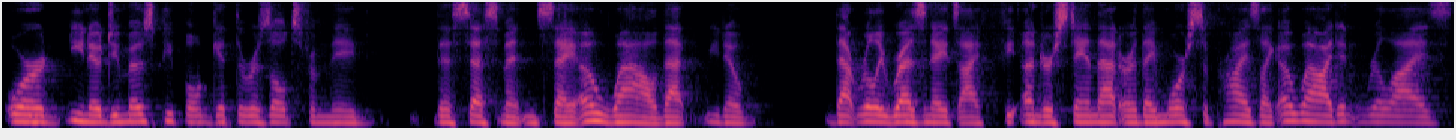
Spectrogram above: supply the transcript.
or you know do most people get the results from the the assessment and say oh wow that you know that really resonates I f- understand that or are they more surprised like oh wow i didn't realize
